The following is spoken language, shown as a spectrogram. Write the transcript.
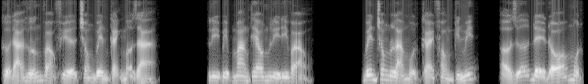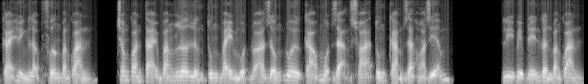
cửa đá hướng vào phía trong bên cạnh mở ra. Lì bịp mang theo lì đi vào. Bên trong là một cái phòng kín mít, ở giữa để đó một cái hình lập phương băng quan, trong quan tài băng lơ lửng tung bay một đoá giống đuôi cáo một dạng xóa tung cảm giác hỏa diễm lì bịp đến gần băng quan,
